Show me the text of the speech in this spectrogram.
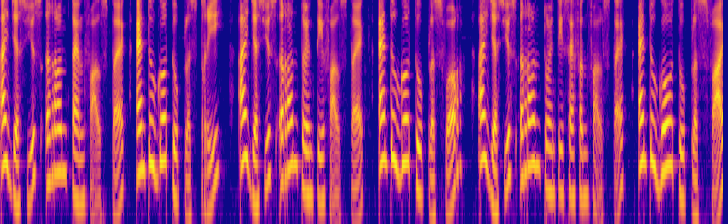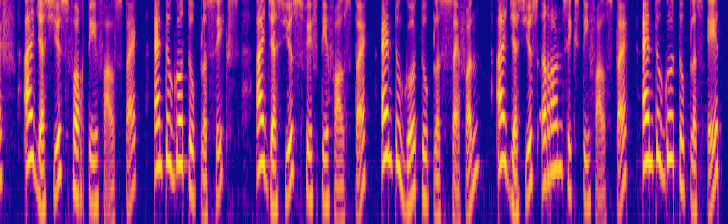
I just use around 10 fail stack. And to go to plus 3, I just use around 20 fail stack. And to go to plus 4, I just use around 27 fail stack. And to go to plus 5, I just use 40 fail stack. And to go to plus 6, I just use 50 fail stack. And to go to plus 7, I just use around 60 fail stack. And to go to plus 8,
